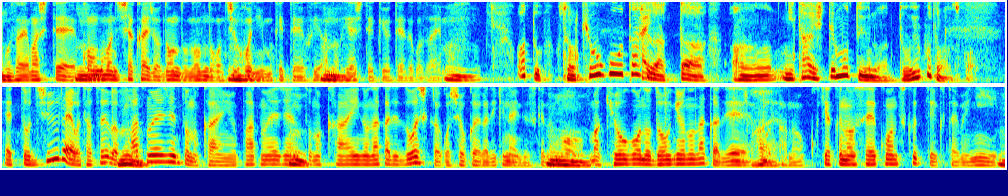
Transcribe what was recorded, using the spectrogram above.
ございまして、うん、今後も自社会場をどんどんどんどん地方に向けて増や,、あの増やしていく予定でございます、うん、あとその競合他社だった、はい、あのに対してもというのはどういうことなんですか？えっと、従来は例えばパートナーエージェントの会員をパートナーエージェントの会員の中でどうしかご紹介ができないんですけども、うん、まあ、競合の同業の中で、はい、あの顧客の成功を作っていくために、うん、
